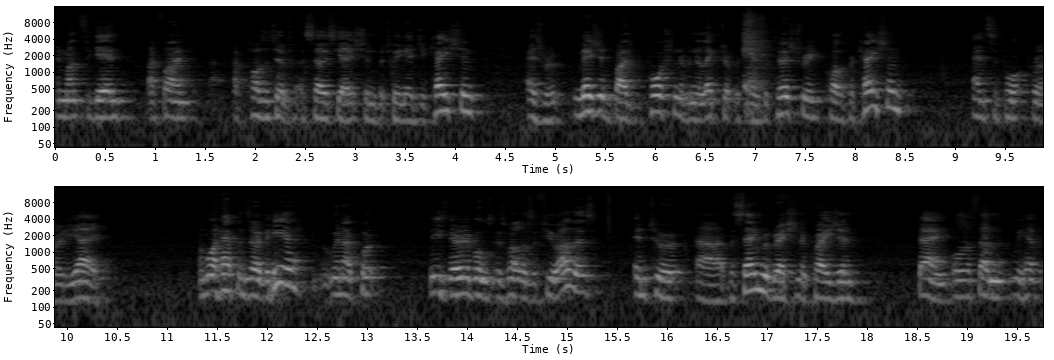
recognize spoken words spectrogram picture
and once again, I find a positive association between education as re- measured by the proportion of an electorate which has a tertiary qualification and support for ODA. And what happens over here when I put these variables as well as a few others into uh, the same regression equation, bang, all of a sudden we have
